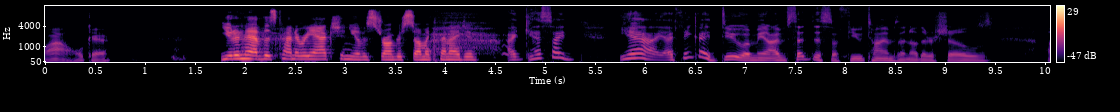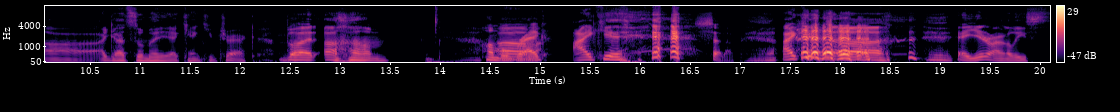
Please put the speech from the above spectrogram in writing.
Wow. Okay. you didn't have this kind of reaction you have a stronger stomach than i do I guess I, yeah, I- think I do. I mean, I've said this a few times on other shows. Uh, I got so many I can't keep track. But um, humble um, brag I can shut up. I can. Uh, hey, you're on at least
